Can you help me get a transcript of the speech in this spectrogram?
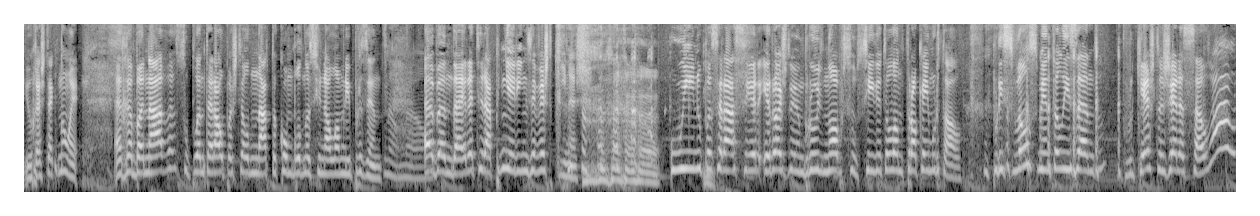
E o resto é que não é. A rabanada suplantará o pastel de nata como bolo nacional omnipresente. Não, não. A bandeira terá pinheirinhos em vez de quinas. o hino passará a ser Heróis do Embrulho, Nobre Subsídio, Talão de Troca Imortal. Por isso vão-se mentalizando, porque esta geração, ah,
